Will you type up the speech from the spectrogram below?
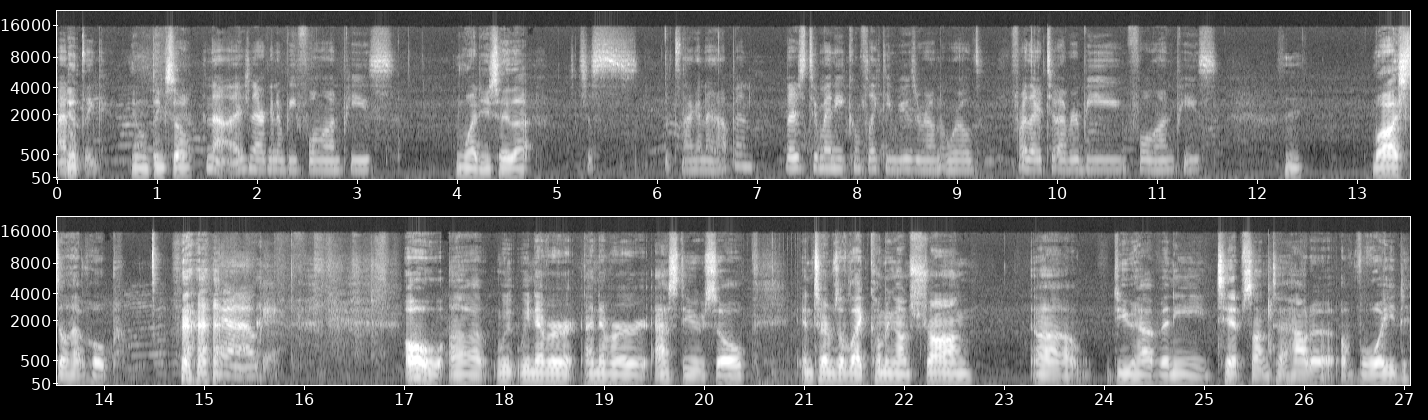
I don't Yeah. think. you don't think so? No, there's never gonna be full on peace. Why do you say that? It's just, it's not gonna happen. There's too many conflicting views around the world for there to ever be full on peace. Well, I still have hope. yeah, okay. Oh, uh, we we never I never asked you. So, in terms of like coming on strong, uh, do you have any tips on to how to avoid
